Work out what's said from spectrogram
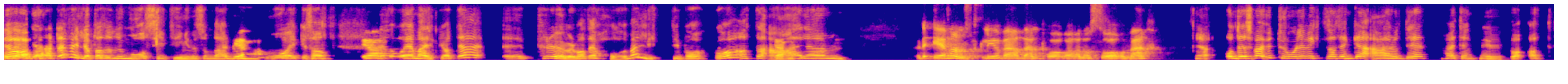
Ja, og det er veldig opptatt av at du må si tingene som det er. Du ja. må, ikke sant. Ja. Eh, og jeg merker jo at jeg eh, prøver med at jeg holder meg litt tilbake òg. At det er ja. um... Det er vanskelig å være den pårørende og såre mer. Ja. Og det som er utrolig viktig, da tenker jeg, er, og det har jeg tenkt mye på, at,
